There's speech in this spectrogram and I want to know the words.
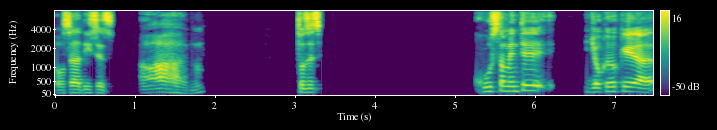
o sea, dices, ah, ¿no? Entonces, justamente yo creo que, ah,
